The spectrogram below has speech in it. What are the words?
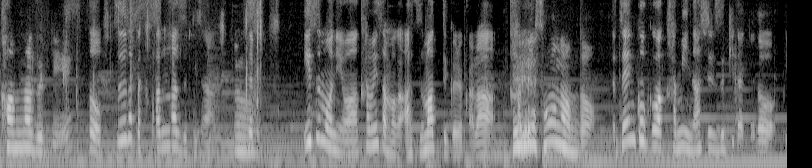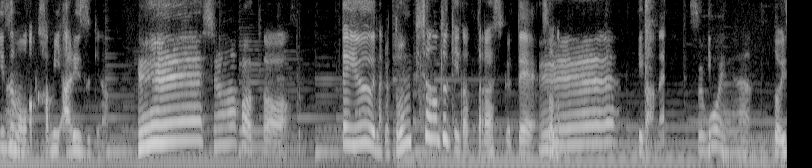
神奈月？そう普通だったら神奈月じゃん。うんで出雲には神様が集まってくるからえ神ー、そうなんだ全国は神なし月だけど出雲は神有月なの。えー、知らなかったっていうなんかドンピシャの時だったらしくて、そのえ日がね。ー、すごいね。そう出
